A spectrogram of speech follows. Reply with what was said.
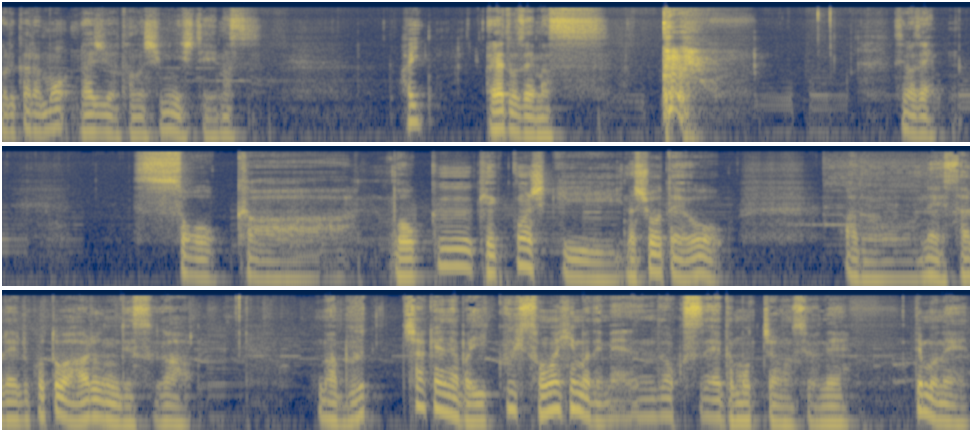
これからもラジオ楽しみにしています。はい。ありがとうございます。すいません。そうか。僕結婚式の招待をあのねされることはあるんですがまあぶっちゃけねやっぱ行くその日までめんどくせえと思っちゃうんですよね。でもね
